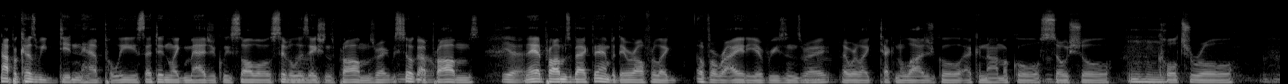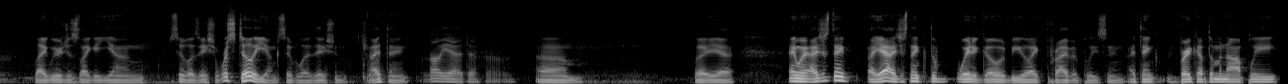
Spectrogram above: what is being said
not because we didn't have police. That didn't like magically solve all civilization's problems, right? We still got Mm-hmm. No. problems. yeah. And they had problems back then, but they were all for like a variety of reasons, right? Mm-hmm. That were like technological, economical, social, mhm. cultural. Mm-hmm. Like we were just like a young civilization. We're still a young civilization, I think. Oh yeah, definitely. Um, but yeah. Anyway, I just think, uh, yeah, I just think the way to go would be like private policing. I think break up the monopoly.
